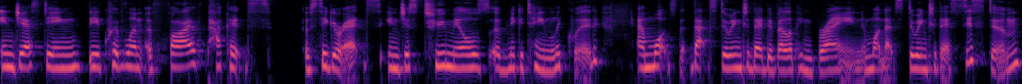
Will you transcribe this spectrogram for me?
ingesting the equivalent of five packets of cigarettes in just two mils of nicotine liquid and what that's doing to their developing brain and what that's doing to their system,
